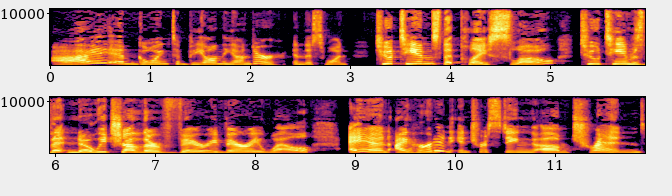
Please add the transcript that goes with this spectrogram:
I am going to be on the under in this one. Two teams that play slow, two teams that know each other very, very well. And I heard an interesting um, trend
